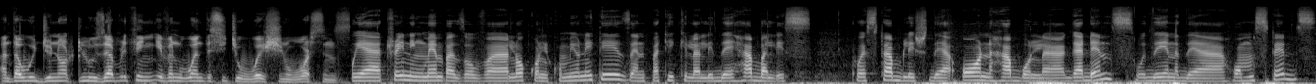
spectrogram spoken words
and that we do not lose everything even when the situation worsens. We are training members of uh, local communities and particularly the herbalists to establish their own herbal uh, gardens within their homesteads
